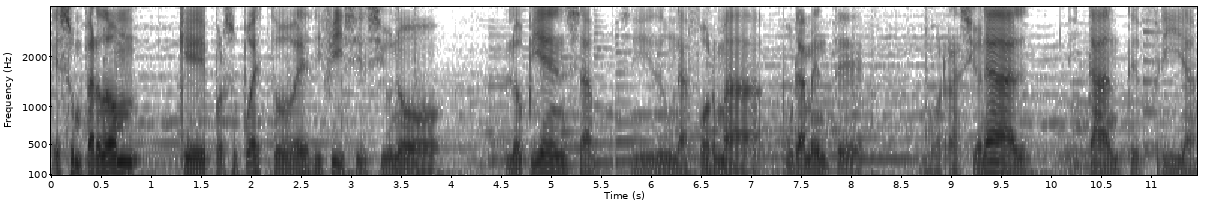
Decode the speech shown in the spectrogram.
Es un perdón que por supuesto es difícil si uno lo piensa de una forma puramente racional, distante, fría,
